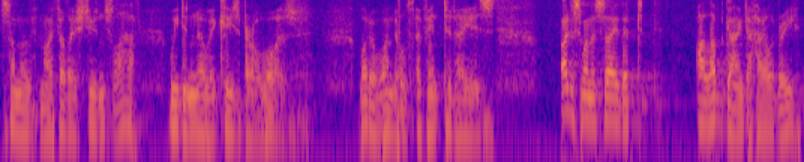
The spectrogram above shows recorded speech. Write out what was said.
Some of my fellow students laughed. We didn't know where Keysborough was. What a wonderful event today is. I just want to say that I loved going to Haileybury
